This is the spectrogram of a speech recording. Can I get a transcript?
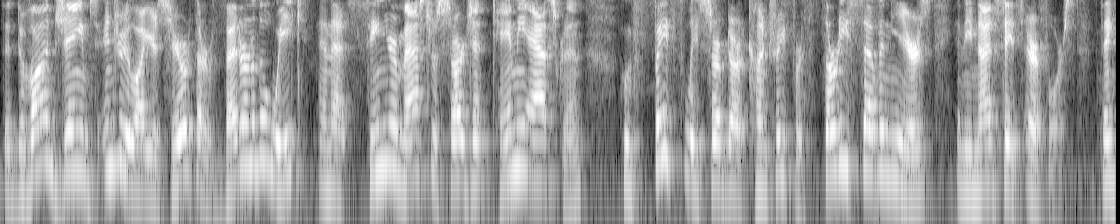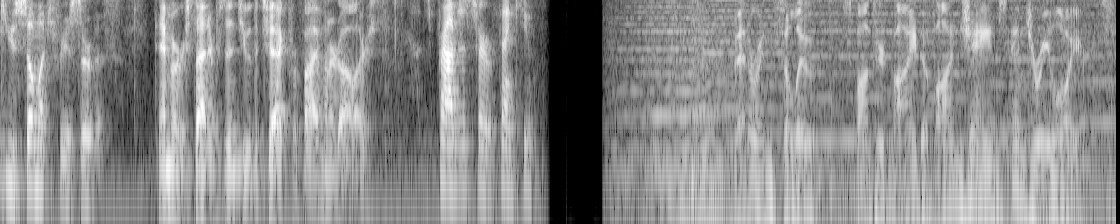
The DeVaughn James Injury Lawyer is here with our Veteran of the Week, and that's Senior Master Sergeant Tammy Askren, who faithfully served our country for 37 years in the United States Air Force. Thank you so much for your service. Tammy, we're excited to present you with a check for $500. I was proud to serve. Thank you. Veteran Salute, sponsored by DeVaughn James Injury Lawyers.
